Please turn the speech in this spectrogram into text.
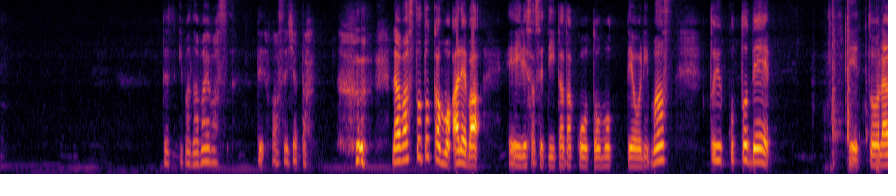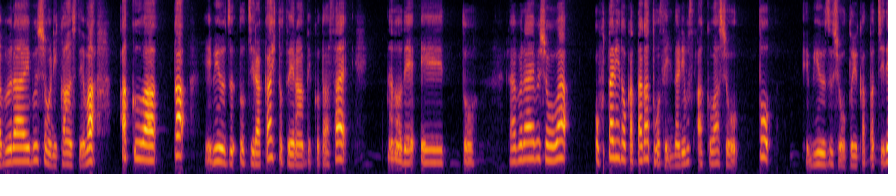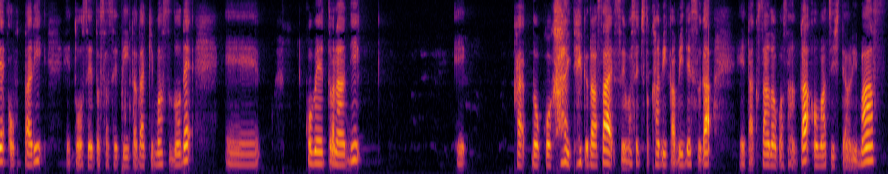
で今、名前ます。って忘れちゃった。ラバストとかもあれば、えー、入れさせていただこうと思っております。ということで、えっ、ー、と、ラブライブ賞に関しては、アクアかミューズ、どちらか一つ選んでください。なので、えっ、と、ラブライブ賞はお二人の方が当選になります。アクア賞とミューズ賞という形でお二人当選とさせていただきますので、えー、コメント欄に、のご書いてください。すいません。ちょっとカミカミですが、えー、たくさんのご参加お待ちしております。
